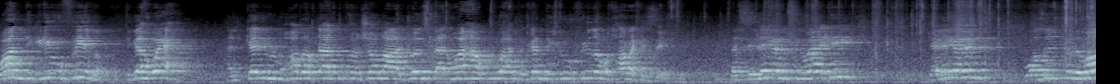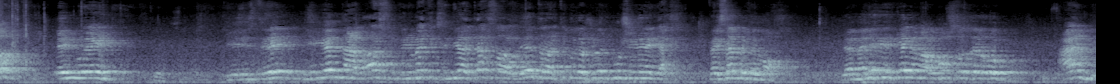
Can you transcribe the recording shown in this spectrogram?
1 degree of freedom اتجاه واحد. هنتكلم المحاضرة بتاعت بكره إن شاء الله على ال joints بأنواعها وكل واحد بكام degree of freedom واتحرك إزاي. بس ال ligament دلوقتي ك ligament وظيفة الرباط إنه إيه؟ يمنع ال arthrokinematics إن هي تحصل أو ال inter articular joint motion هي تحصل فيثبت المفصل لما نيجي نتكلم على المفصل زي الركبة عندي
